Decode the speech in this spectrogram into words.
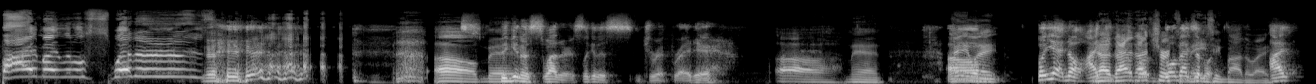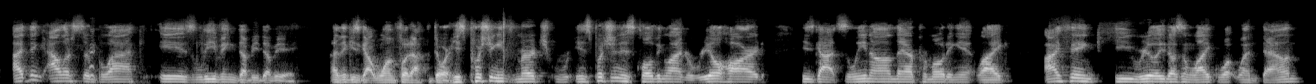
Buy my little sweaters. oh man. Speaking of sweaters, look at this drip right here. oh man. Anyway, Um, but yeah, no, I that, think, that, that shirt's amazing, by the way. I I think Aleister Black is leaving WWE. I think he's got one foot out the door. He's pushing his merch. He's pushing his clothing line real hard. He's got Zelina on there promoting it. Like I think he really doesn't like what went down,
